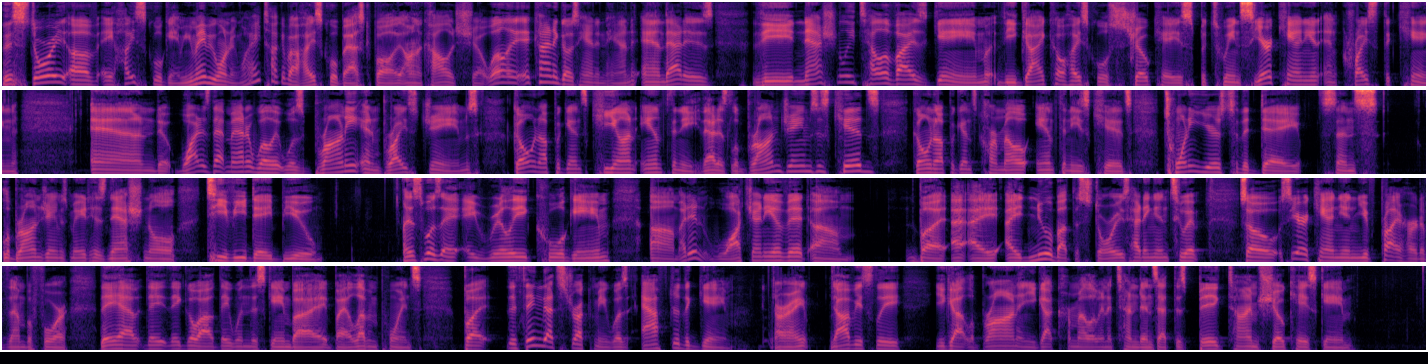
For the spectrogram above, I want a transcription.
this story of a high school game. You may be wondering, why are you talking about high school basketball on a college show? Well, it, it kind of goes hand in hand, and that is the nationally televised game, the Geico High School Showcase between Sierra Canyon and Christ the King. And why does that matter? Well, it was Bronny and Bryce James going up against Kiyan Anthony. That is LeBron James's kids going up against Carmelo Anthony's kids. 20 years to the day since LeBron James made his national TV debut. This was a, a really cool game. Um, I didn't watch any of it, um, but I, I, I, knew about the stories heading into it. So Sierra Canyon, you've probably heard of them before. They have they they go out, they win this game by by 11 points. But the thing that struck me was after the game. All right, obviously you got LeBron and you got Carmelo in attendance at this big time showcase game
